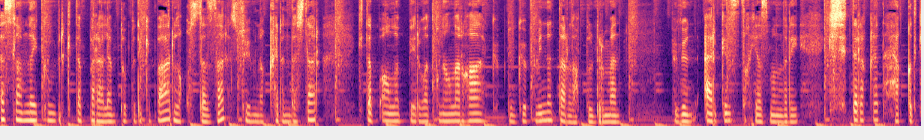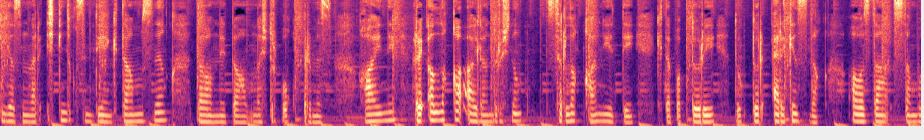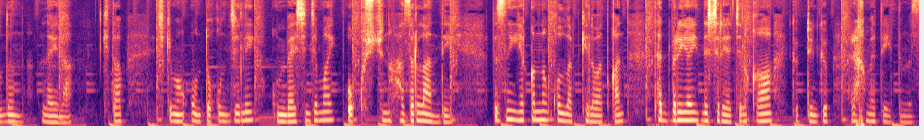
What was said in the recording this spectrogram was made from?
assalomu alaykum bir kitob paralam to'pidagi barliq ustozlar suyimli qarindoshlar. Kitob anglab berayotganinglarga ko'pdan ko'p minnatdorlik bildiraman bugun erkin istiq yozmalari kishilik taraqqiyot haqidagi yozmalar ikkinchi qism degan kitobimizning davomini davomlashtirib o'qib beramiz. G'oyani reallikqa aylantirishning sirliq qoniyati kitob avtori doktor erkin sidiq ovozda istanbuldan layla. Kitob 2019 yili 15 may o'qish uchun hazırlandı. bizni yaqindan qo'llab kelayotgan tadbiryoy nashriyatchiligiga ko'pdan ko'p rahmat aytamiz.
